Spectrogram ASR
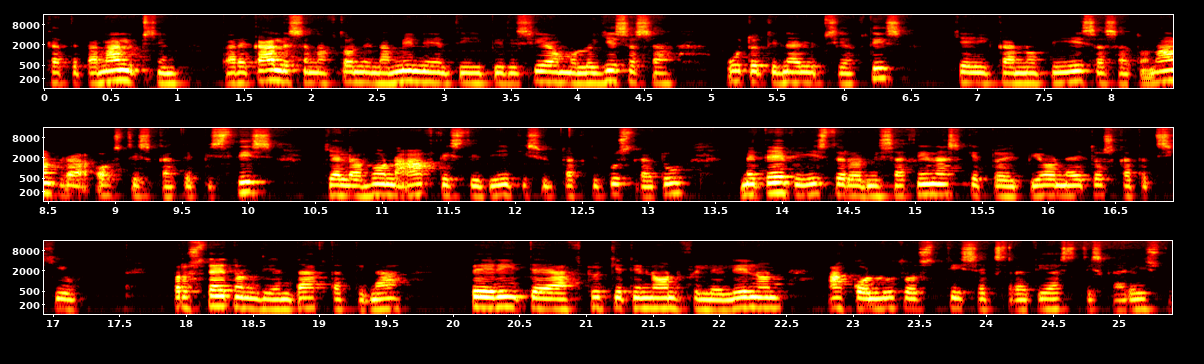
κατ επανάληψη παρεκάλεσαν αυτόν να μείνει την υπηρεσία ομολογήσασα ούτω την έλλειψη αυτής και ικανοποιήσασα τον άντρα ως της κατεπιστής και λαμβών αυτή στη διοίκηση του τακτικού στρατού, μετέβη ύστερον εις Αθήνας και το επιόν έτος κατά της Χίου προσθέτων διεντάφτα τεινά, περίτε αυτού και τεινών φιλελλήνων, ακολούθως της εκστρατείας της Καρίστου.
